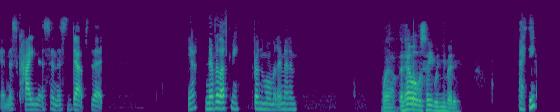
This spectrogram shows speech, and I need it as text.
and this kindness and this depth that yeah, never left me from the moment I met him. Wow. And how old was he when you met him? I think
